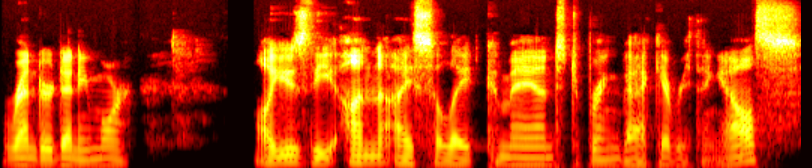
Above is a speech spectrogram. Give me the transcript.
rendered anymore. I'll use the unisolate command to bring back everything else.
